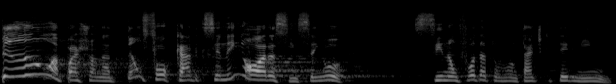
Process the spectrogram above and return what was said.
tão apaixonado, tão focado, que você nem ora assim, Senhor, se não for da tua vontade, que termine.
